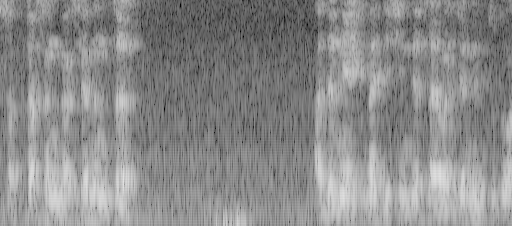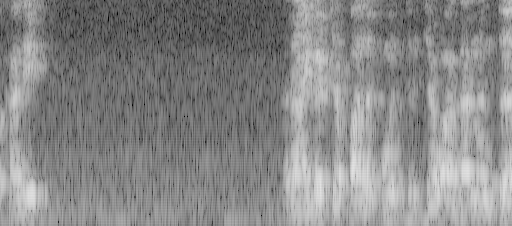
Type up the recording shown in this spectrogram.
सत्ता संघर्षानंतर आदरणीय एकनाथजी शिंदे साहेबांच्या नेतृत्वाखाली रायगडच्या पालकमंत्रीच्या वादानंतर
